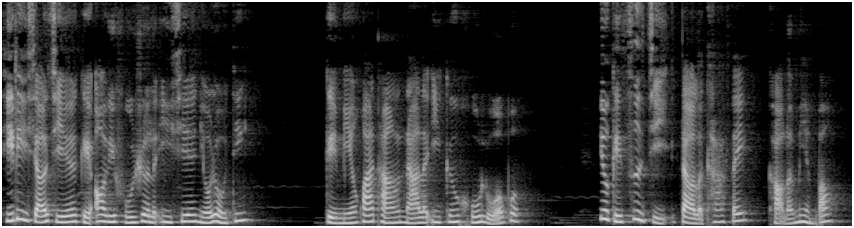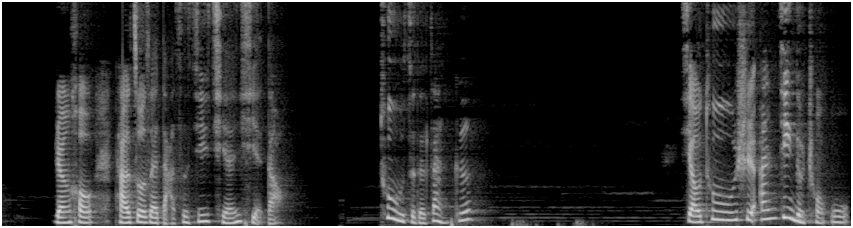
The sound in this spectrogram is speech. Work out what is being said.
提利小姐给奥利弗热了一些牛肉丁，给棉花糖拿了一根胡萝卜，又给自己倒了咖啡，烤了面包。然后，他坐在打字机前写道：“兔子的赞歌。”小兔是安静的宠物，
